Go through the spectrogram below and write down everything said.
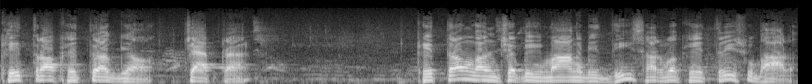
Khetra Khetragya chapter, Khetranganchapi mang vidhi sarva khetrishu bharat.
